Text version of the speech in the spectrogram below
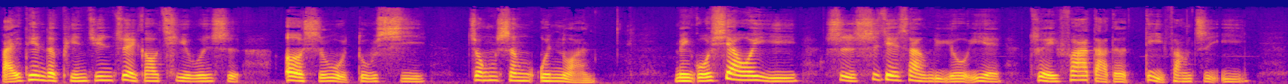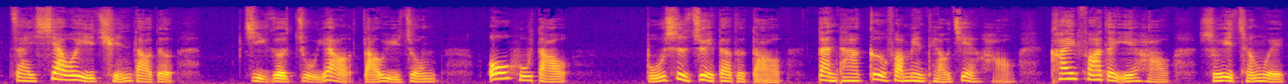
白天的平均最高气温是二十五度 C，终生温暖。美国夏威夷是世界上旅游业最发达的地方之一。在夏威夷群岛的几个主要岛屿中，欧胡岛不是最大的岛，但它各方面条件好，开发的也好，所以成为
